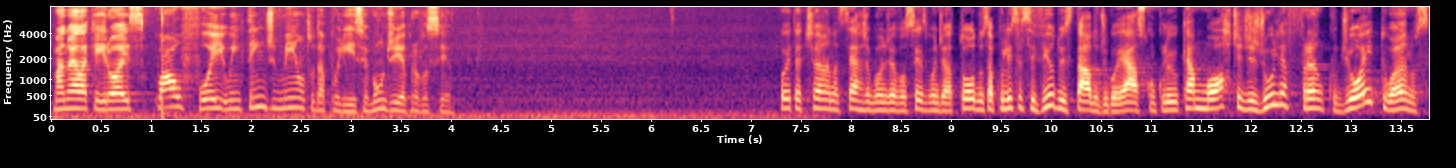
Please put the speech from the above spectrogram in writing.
Manuela Queiroz, qual foi o entendimento da polícia? Bom dia para você. Oi, Tatiana, Sérgio, bom dia a vocês, bom dia a todos. A Polícia Civil do Estado de Goiás concluiu que a morte de Júlia Franco, de 8 anos,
